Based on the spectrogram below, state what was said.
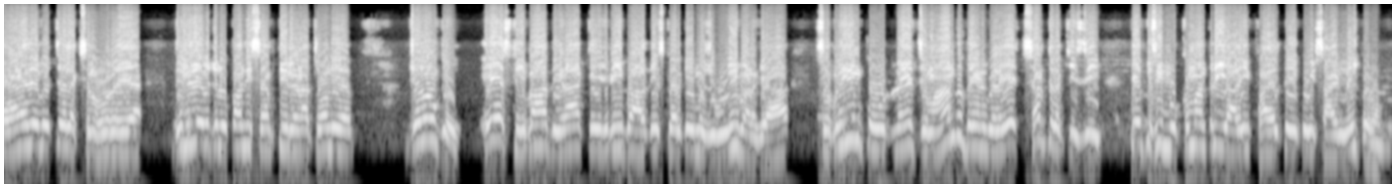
ਹਰਿਆਣੇ ਦੇ ਵਿੱਚ ਇਲੈਕਸ਼ਨ ਹੋ ਰਹੇ ਆ ਦਿੱਲੀ ਦੇ ਵਿੱਚ ਲੋਕਾਂ ਦੀ ਸਹਿਮਤੀ ਲੈਣਾ ਚਾਹੁੰਦੇ ਆ। ਜਦੋਂ ਕਿ ਇਹ ਅਸਤੀਫਾ ਦੇਣਾ ਕੇਜਰੀਵਾਲ ਦੀ ਇਸ ਕਰਕੇ ਮਜਬੂਰੀ ਬਣ ਗਿਆ, ਸੁਪਰੀਮ ਕੋਰਟ ਨੇ ਜ਼ਮਾਨਤ ਦੇਣ ਵੇਲੇ ਸ਼ਰਤ ਰੱਖੀ ਸੀ ਕਿ ਤੁਸੀਂ ਮੁੱਖ ਮੰਤਰੀ ਵਾਲੀ ਫਾਈਲ ਤੇ ਕੋਈ ਸਾਈਨ ਨਹੀਂ ਕਰੋਗੇ।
